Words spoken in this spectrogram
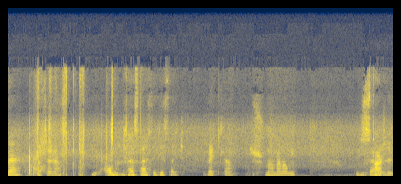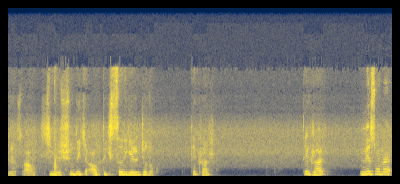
Ne? Mesela. Al bir tane Star serisi aç. Bekle. Şunu hemen alayım. Güzel. Start hediyesi al. Şimdi şuradaki alttaki sarı gelince dokun. Tekrar. Tekrar. Ve sonra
